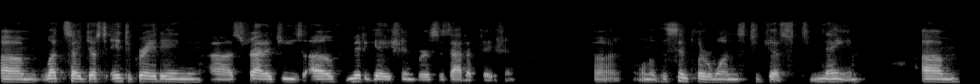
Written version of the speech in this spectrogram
Um, let's say just integrating uh, strategies of mitigation versus adaptation. Uh, one of the simpler ones to just name. Um,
